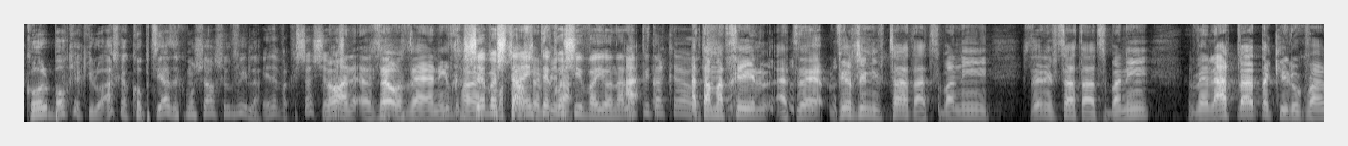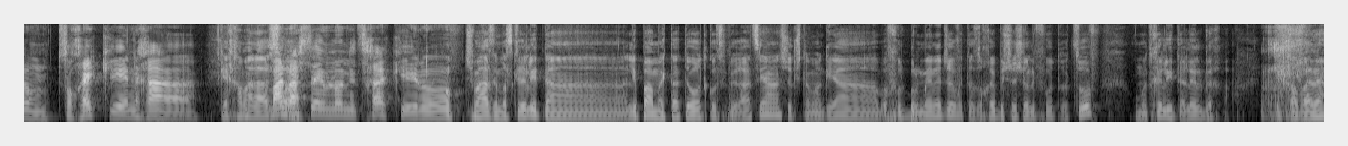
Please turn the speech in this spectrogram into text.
כל בוקר, כאילו, אשכרה, כל פציעה זה כמו שער של וילה. הנה, בבקשה, לא, שבע- אני- זהו, זה, אני אגיד לך... שבע כמו שער שתיים תיקו. שוויון על אה, פיטר קראוץ'. אתה מתחיל, את זה, וירג'ין נפצע, אתה עצבני, זה נפצע, אתה עצבני, ולאט לאט אתה כאילו כבר צוחק, כי אין לך... אין לך מה מה לעשות. נעשה אם לא נצחק, כאילו... תשמע, זה מזכיר לי את ה... לי פעם הייתה תיאוריית קונספירציה, שכשאתה מגיע בפוטבול מנג'ר ואתה זוכה בשש אליפויות רצוף, הוא מתחיל להתעלל בך. בכוונה.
